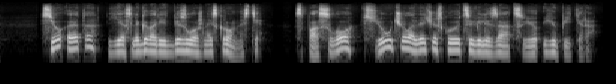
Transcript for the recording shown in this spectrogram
все это, если говорить без ложной скромности – спасло всю человеческую цивилизацию Юпитера.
